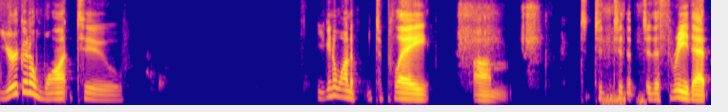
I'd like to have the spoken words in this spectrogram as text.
You're going to want to you're gonna want to to play um to, to to the to the three that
